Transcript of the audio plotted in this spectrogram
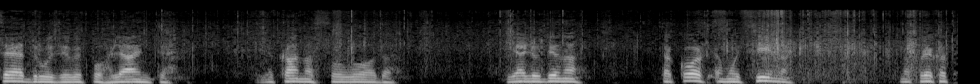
це, друзі, ви погляньте. Яка насолода. Я людина також емоційна. наприклад,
